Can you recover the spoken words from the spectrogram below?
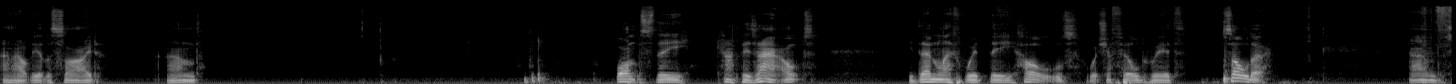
and out the other side and once the cap is out you're then left with the holes which are filled with solder. And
